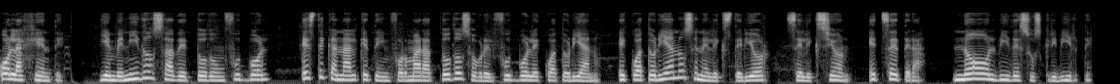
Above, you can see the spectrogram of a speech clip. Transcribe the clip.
Hola gente, bienvenidos a De Todo un Fútbol, este canal que te informará todo sobre el fútbol ecuatoriano, ecuatorianos en el exterior, selección, etc. No olvides suscribirte,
